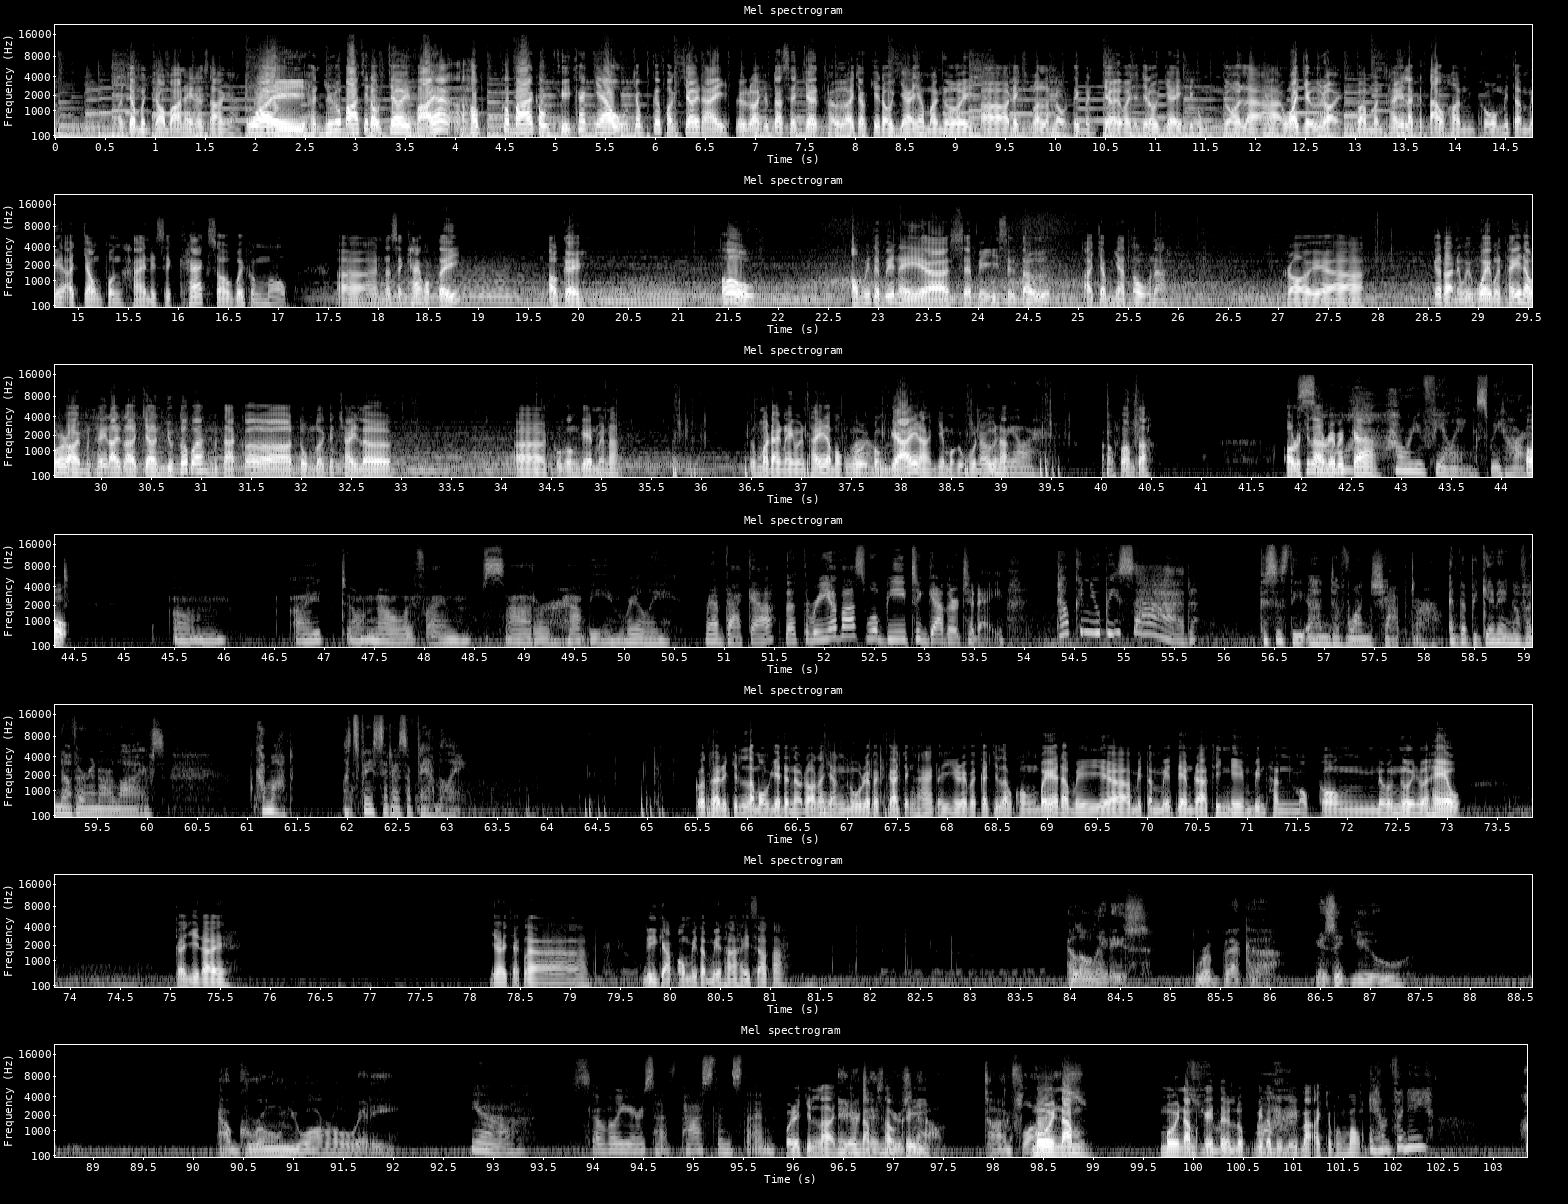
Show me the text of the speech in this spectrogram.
nó cho mình chọn ba này là sao nhỉ? Uầy, hình như có ba chế độ chơi phải á, không có ba câu chuyện khác nhau trong cái phần chơi này. Được rồi, chúng ta sẽ chơi thử ở trong chế độ dễ nha mọi người. Ờ, đây cũng là lần đầu tiên mình chơi và trong chế độ dễ thì cũng gọi là quá dữ rồi. Và mình thấy là cái tạo hình của Mr. Mist ở trong phần 2 này sẽ khác so với phần 1. Ờ, nó sẽ khác một tí. Ok. Oh, ông Mr. Mist này uh, sẽ bị xử tử ở trong nhà tù nè. Rồi uh, cái đoạn này quen quen mình thấy đâu đó rồi mình thấy ở, ở trên youtube á người ta có uh, tung lên cái trailer uh, của con game này nè. Lúc mà đoạn này mình thấy là một người con gái nè với một người phụ nữ nè. Ờ phải không ta? Ồ đó chính là rebecca. how are you feeling sweetheart? Ồ. Um, I don't know if I'm sad or happy, really. rebecca the three of us will be together today. How can you be sad this is the end of one chapter and the beginning of another in our lives come on let's face it as a family có thể đó chính là một gia đình nào đó đã nhận nuôi Rebecca chẳng hạn tại vì Rebecca chính là một con bé đã bị uh, Mr. Mist đem ra thí nghiệm biến thành một con nửa người nửa heo cái gì đây giờ chắc là đi gặp ông Mr. Mist hả hay sao ta Hello, ladies. Rebecca, is it you? How grown you are already. Yeah, several years have passed since then. Vậy đây chính là Eight nhiều or năm ten sau years khi now. Time flies. 10 năm 10 năm kể từ lúc Mr. Mist bị bắt ở trong phần 1 anthony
